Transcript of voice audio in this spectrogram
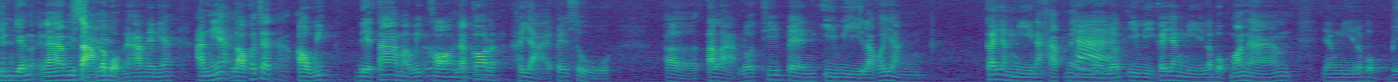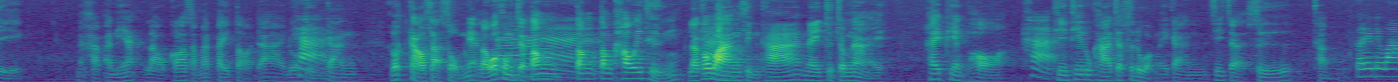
ริงๆยังนะฮะมี 3 ระบบนะครับในเนี้ยอันเนี้ยเราก็จะเอาวิ Data มาวิเคราะห์ แล้วก็ขยายไปสู่เอ่อตลาดรถที่เป็น EV เราก็ยังก็ยังมีนะครับในค่ะในรถ EV ก็ยังมีระบบหม้อน้ำยังมีระบบเบรกนะครับอันเนี้ยเราก็สามารถไปต่อได้รวมถึงค่ะการรถเก่าสะสมเนี่ยเราก็คงจะต้องอ่าต้องต้องเข้าให้ถึง แล้วก็ค่ะวางสินค้าในจุดจำหน่าย ให้เพียงพอค่ะ ที่ที่ลูกค้าจะสะดวกในการที่จะซื้อครับ ก็เรียกได้ว่า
